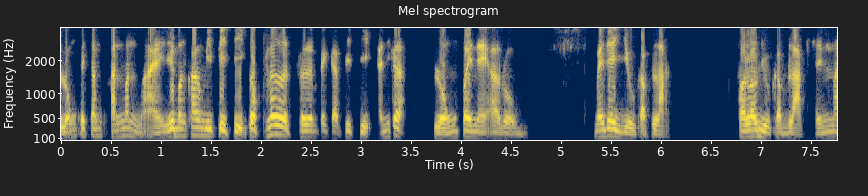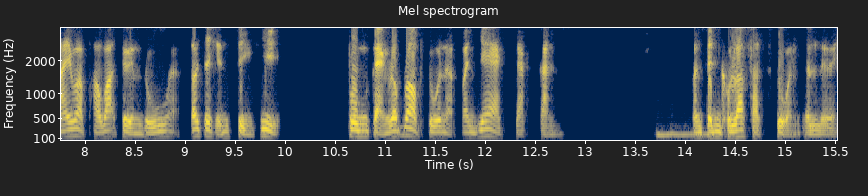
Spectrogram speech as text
หลงไปสำคัญมั่นหมายหรือบางครั้งมีปิติก็เพลิดเพลินไปกับปิติ อันนี้ก็หลงไปในอารมณ์ ไม่ได้อยู่กับหลักพอเราอยู่กับหลักเห็นไหมว่าภาวะตื่นรู้เราจะเห็นสิ่งที่ปรุงแต่งรอบๆตัวน่ะ มันแยกจากกัน มันเป็นคนละสัดส่วนกันเลย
